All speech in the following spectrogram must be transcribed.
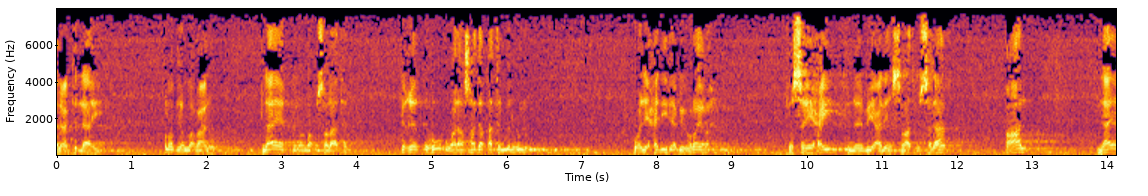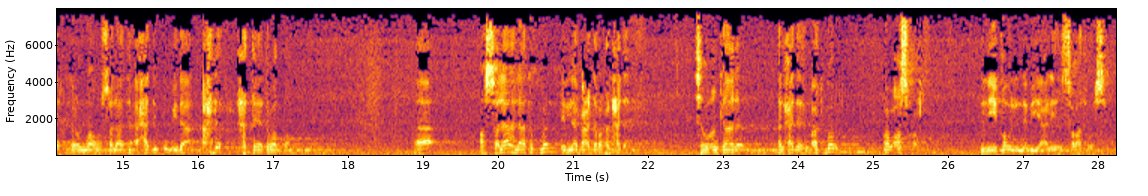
عن عبد الله رضي الله عنه لا يقبل الله صلاة بغير طهور ولا صدقة من غلول ولحديث أبي هريرة في الصحيحين أن النبي عليه الصلاة والسلام قال لا يقبل الله صلاة أحدكم إذا أحدث حتى يتوضأ. الصلاة لا تقبل إلا بعد رفع الحدث سواء كان الحدث أكبر أو أصغر لقول النبي عليه الصلاة والسلام.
